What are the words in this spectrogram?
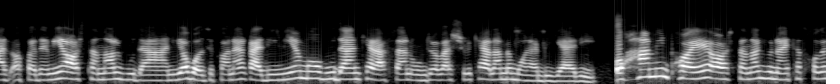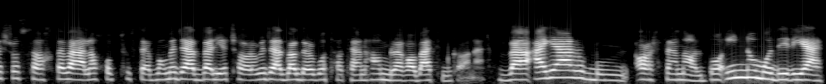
از آکادمی آرسنال بودن یا بازیکنه قدیمی ما بودن که رفتن اونجا و شروع کردن به مربیگری. با همین پایه آرسنال یونایتد خودش رو ساخته و الان خب تو سوم جدول یا چهارم جدول داره با تاتنهام رقابت می‌کنه. و اگر آرسنال با این نوع مدیریت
